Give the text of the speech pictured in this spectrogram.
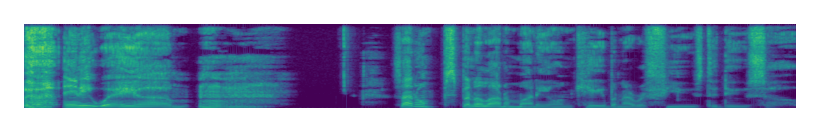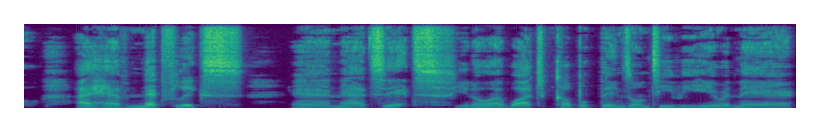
anyway, um, so I don't spend a lot of money on cable and I refuse to do so. I have Netflix and that's it. You know, I watch a couple things on TV here and there,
